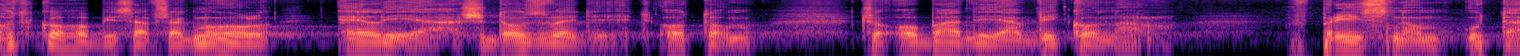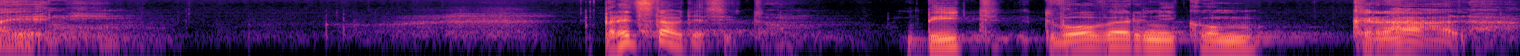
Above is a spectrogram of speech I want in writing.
Od koho by sa však mohol Eliáš dozvedieť o tom, čo Obadia vykonal v prísnom utajení? Predstavte si to. Byť dôverníkom kráľa.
